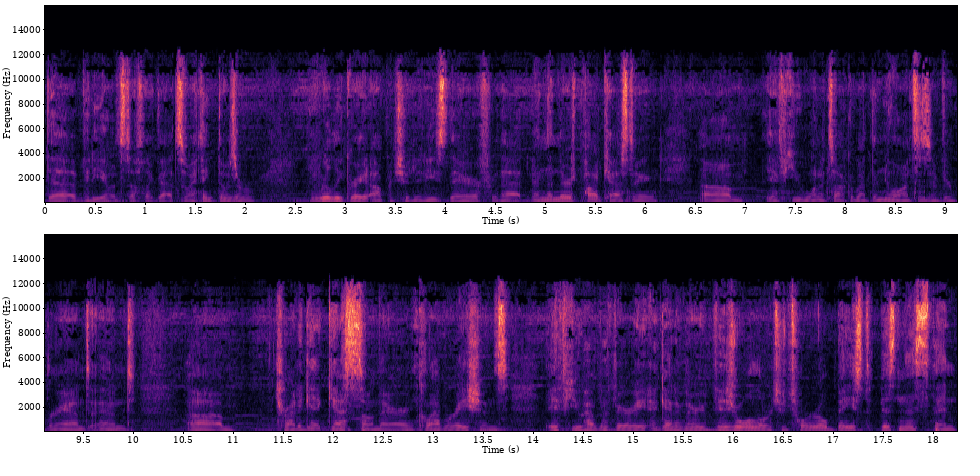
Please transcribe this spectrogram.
the video and stuff like that. So i think those are really great opportunities there for that. And then there's podcasting um, if you want to talk about the nuances of your brand and um, try to get guests on there and collaborations if you have a very again a very visual or tutorial based business then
